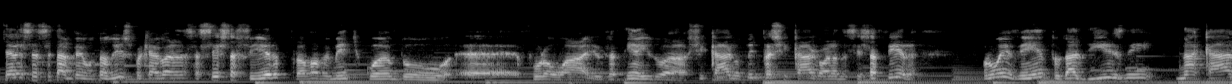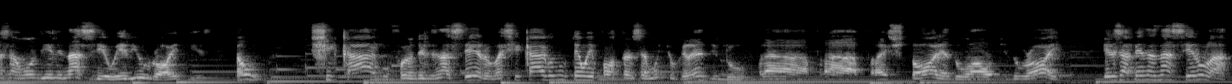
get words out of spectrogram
Interessante você estar me perguntando isso, porque agora nessa sexta-feira, provavelmente quando é, for ao ar, eu já tenha ido a Chicago, eu estou indo para Chicago agora na sexta-feira, para um evento da Disney na casa onde ele nasceu, ele e o Roy Disney. Então, Chicago foi onde eles nasceram, mas Chicago não tem uma importância muito grande, Lu, para a história do Walt e do Roy, eles apenas nasceram lá.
